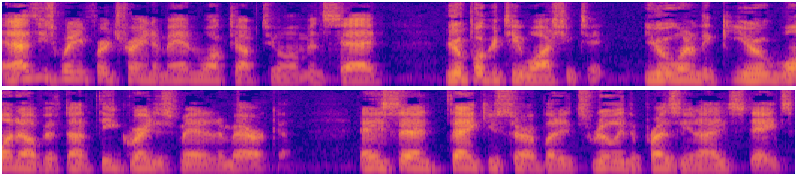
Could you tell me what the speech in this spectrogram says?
And as he's waiting for a train, a man walked up to him and said, you're Booker T. Washington. You're one of the you're one of, if not the greatest man in America. And he said, Thank you, sir, but it's really the President of the United States,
